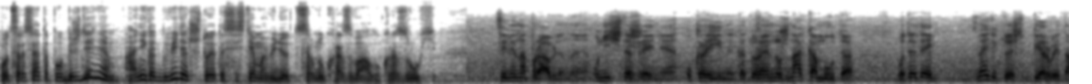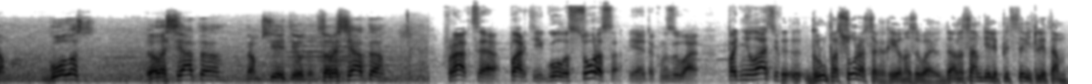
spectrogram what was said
Вот соросята по убеждениям, они как бы видят, что эта система ведет страну к развалу, к разрухе. Целенаправленное уничтожение Украины, которая нужна кому-то. Вот это, знаете, кто есть первый там? Голос, голосята, там все эти вот, соросята. фракция партии «Голос Сороса», я ее так называю, поднялась и Э, Группа Сороса, как ее называют, да, на самом деле представители там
